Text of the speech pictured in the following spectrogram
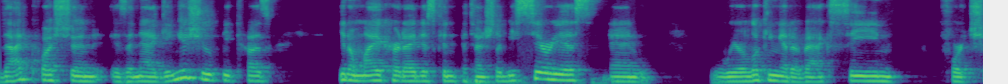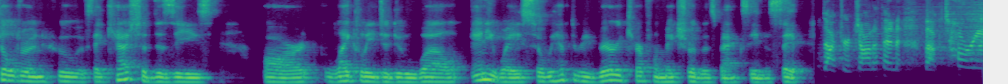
that question is a nagging issue because, you know, myocarditis can potentially be serious. And we're looking at a vaccine for children who, if they catch the disease, are likely to do well anyway. So we have to be very careful and make sure this vaccine is safe. Dr. Jonathan Bakhtari.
